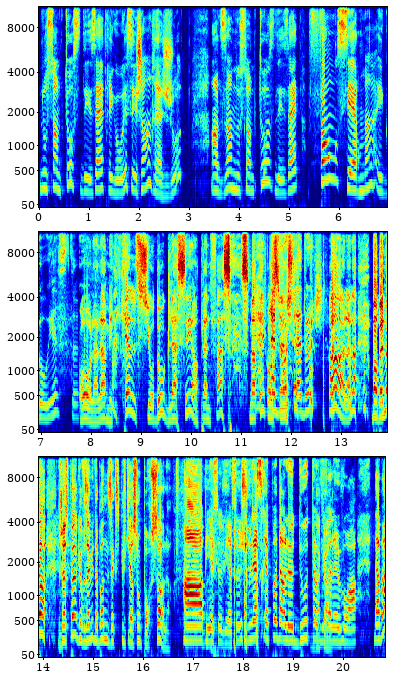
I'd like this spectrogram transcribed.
nous sommes tous des êtres égoïstes et j'en rajoute en disant nous sommes tous des êtres foncièrement égoïstes. Oh là là, mais quel d'eau glacé en pleine face ce matin qu'on la se fait- douche, la douche. Ah là là. Bon ben là, j'espère que vous avez de bonnes explications pour ça là. Ah, bien sûr, bien sûr. Je vous laisserai pas dans le doute, vous allez voir. D'abord,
